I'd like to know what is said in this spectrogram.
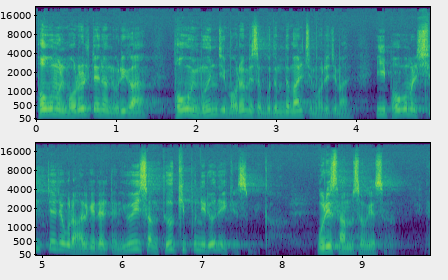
복음을 모를 때는 우리가 복음이 뭔지 모르면서 무덤덤할지 모르지만 이 복음을 실제적으로 알게 될 때는 이 이상 더 기쁜 일이 어디 있겠습니까? 우리 삶 속에서. 예.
